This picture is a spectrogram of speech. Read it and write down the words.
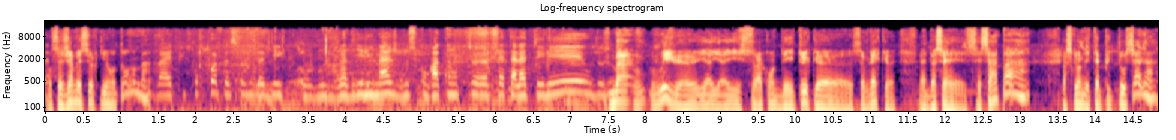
on sait jamais sur qui on tombe. Bah, et puis pourquoi? Parce que vous aviez, vous aviez l'image de ce qu'on raconte euh, fait à la télé ou de ce Ben oui, euh, y a- il y a- il se raconte des trucs, euh, c'est vrai que eh ben, c'est sympa, hein, parce qu'on n'était plus que tout seul. hein.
